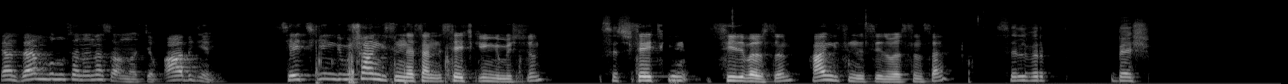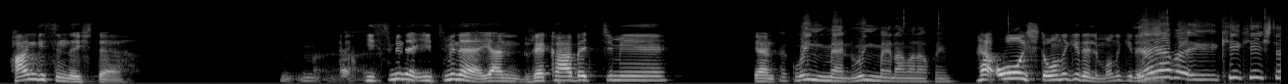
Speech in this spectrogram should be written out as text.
Yani ben bunu sana nasıl anlatacağım? Abicim seçkin gümüş hangisinde sen seçkin gümüşsün? Seç Seçkin silver'sın. Hangisinde silver'sın sen? Silver 5. Hangisinde işte? E, ismi ne? İsmi ne? Yani rekabetçi mi? Yani Wingman, Wingman amına koyayım. ha o işte onu girelim, onu girelim. Ya ya bu iki iki işte.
